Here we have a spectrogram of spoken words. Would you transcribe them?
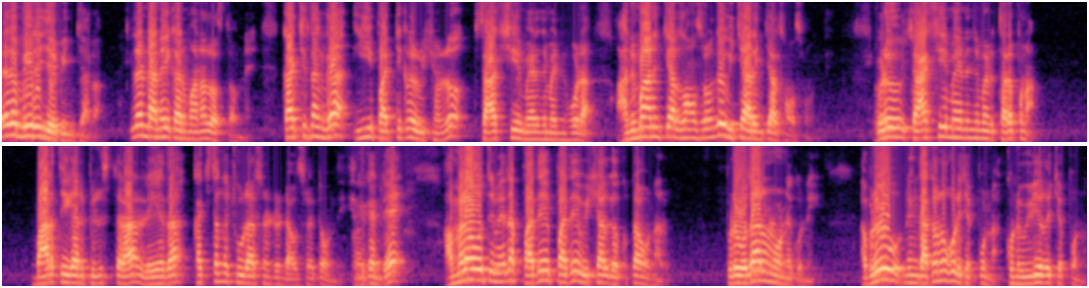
లేదా మీరే చేపించారా ఇలాంటి అనేక అనుమానాలు వస్తూ ఉన్నాయి. ఖచ్చితంగా ఈ పర్టికులర్ విషయంలో సాక్షి మేనేజ్మెంట్ కూడా అనుమానించాల్సిన అవసరం ఉంది విచారించాల్సిన అవసరం ఉంది. ఇప్పుడు సాక్షి మేనేజ్మెంట్ తరపున భారతీయ గారిని పిలుస్తారా లేదా ఖచ్చితంగా చూడాల్సినటువంటి అవసరం అయితే ఉంది. ఎందుకంటే అమరావతి మీద పదే పదే విషయాలు గక్కుతా ఉన్నారు. ఇప్పుడు ఉదాహరణలు ఉన్నాయి కొన్ని. అప్పుడు నేను గతంలో కూడా చెప్పున్నా కొన్ని వీడియోలో చెప్పున్నా.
